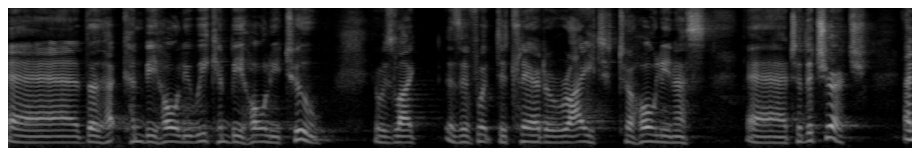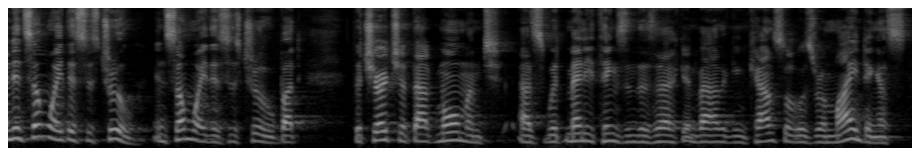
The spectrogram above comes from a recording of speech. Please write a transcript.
uh, that can be holy. We can be holy too. It was like as if it declared a right to holiness uh, to the church. And in some way, this is true. In some way, this is true. But the church at that moment, as with many things in the Second Vatican Council, was reminding us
